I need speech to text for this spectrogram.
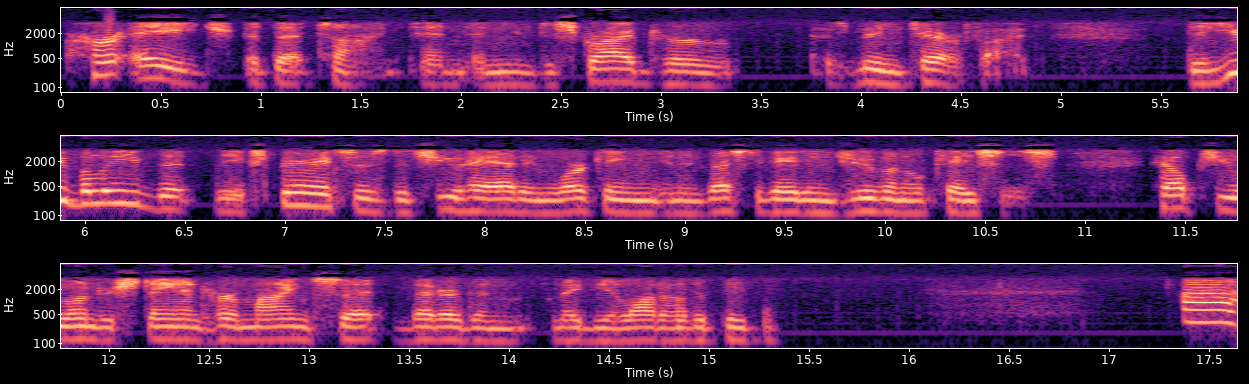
her age at that time, and, and you described her as being terrified. Do you believe that the experiences that you had in working and investigating juvenile cases helped you understand her mindset better than maybe a lot of other people? Uh,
